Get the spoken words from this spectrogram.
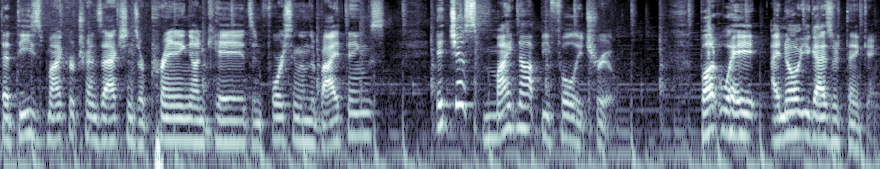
that these microtransactions are preying on kids and forcing them to buy things, it just might not be fully true. But wait, I know what you guys are thinking.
